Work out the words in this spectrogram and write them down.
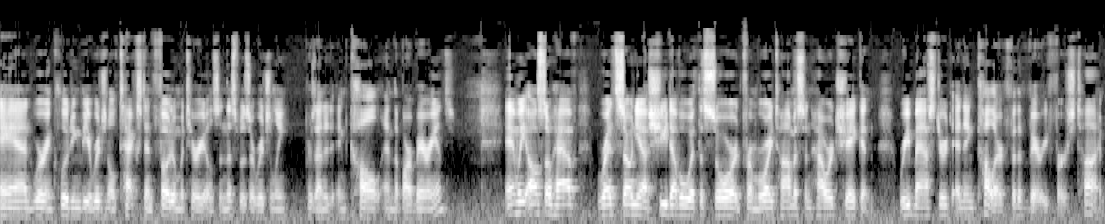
and we're including the original text and photo materials, and this was originally presented in Kull and the Barbarians. And we also have Red Sonja, She Devil with the Sword from Roy Thomas and Howard Chaykin, remastered and in color for the very first time.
